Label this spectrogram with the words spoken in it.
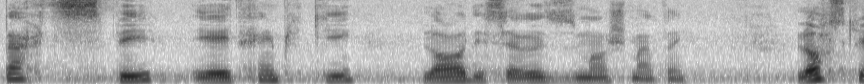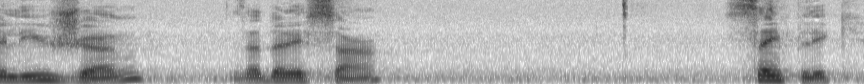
participer et être impliqué lors des services du dimanche matin. Lorsque les jeunes, les adolescents, s'impliquent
